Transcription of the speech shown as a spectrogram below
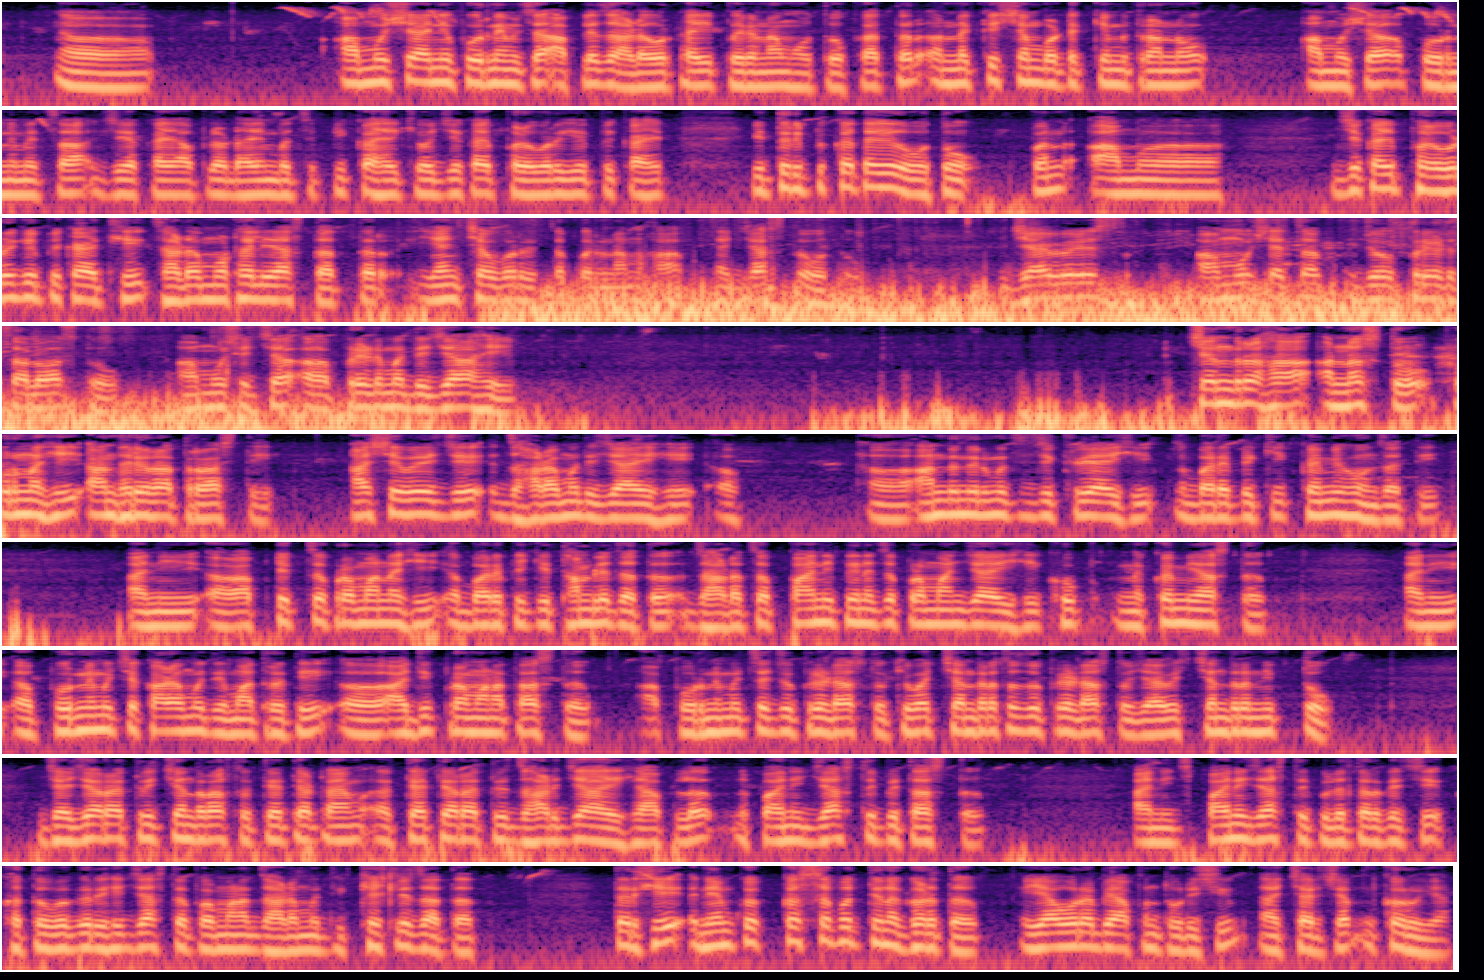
आमुष्या आणि पौर्णिमेचा आपल्या झाडावर काही परिणाम होतो का? तर नक्कीच शंभर टक्के मित्रांनो आमुष्या पौर्णिमेचा जे काही आपलं डाळिंबाचं पीक आहे किंवा जे काही फळवर्गीय पीक आहेत इतर पिकातही होतो पण आम जे काही फळवर्गीय पिकं आहेत ही झाडं मोठाली असतात तर यांच्यावर याचा परिणाम हा जास्त होतो. ज्यावेळेस आमुष्याचा जो प्रेड चालू असतो आमुष्याच्या प्रेडमध्ये जे आहे चंद्र हा नसतो पूर्ण ही अंधारी रात्र असते. अशा वेळी जे झाडामध्ये जे आहे हे अ, जी क्रिया आहे ही बऱ्यापैकी कमी होऊन जाते. आणि अपटेकचं प्रमाणही बऱ्यापैकी थांबलं जातं. झाडाचं पाणी पिण्याचं प्रमाण जे आहे हे खूप न- कमी असतं. आणि पौर्णिमेच्या काळामध्ये मात्र ते अधिक प्रमाणात असतं. पौर्णिमेचा जो पिरियड असतो किंवा चंद्राचा जो पिरियड असतो ज्यावेळेस चंद्र निघतो ज्या ज्या रात्री चंद्र असतो त्या त्या टाईम त्या त्या रात्री झाड जे आहे हे आपलं पाणी जास्त पित असतं. आणि पाणी जास्त पिलं तर त्याचे खतं वगैरे हे जास्त प्रमाणात झाडामध्ये खेचले जातात. तर हे नेमकं कसं पद्धतीनं घडतं यावर बी आपण थोडीशी चर्चा करूया.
